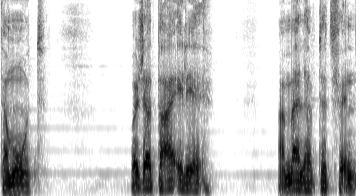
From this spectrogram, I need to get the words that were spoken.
تموت. وجدت عائلة عمالها بتدفن.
